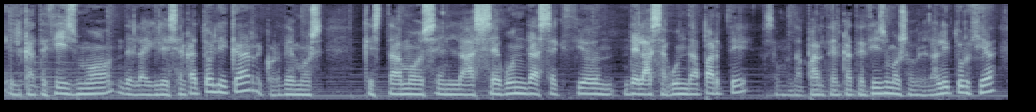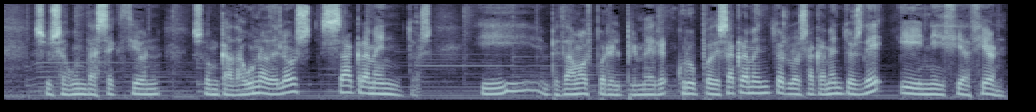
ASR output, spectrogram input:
el catecismo de la Iglesia Católica. Recordemos que estamos en la segunda sección de la segunda parte, segunda parte del catecismo sobre la liturgia. Su segunda sección son cada uno de los sacramentos. Y empezamos por el primer grupo de sacramentos, los sacramentos de iniciación.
